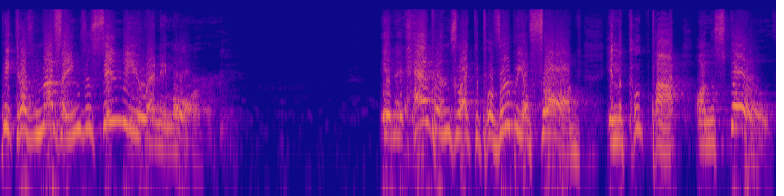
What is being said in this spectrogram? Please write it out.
Because nothing's a sin to you anymore. And it happens like the proverbial frog in the cook pot on the stove.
